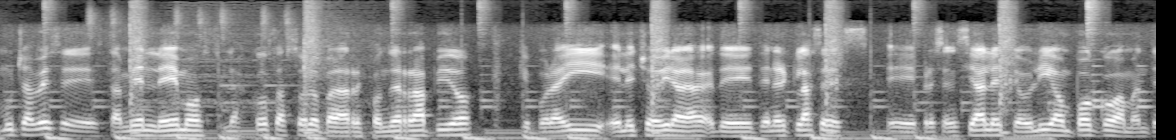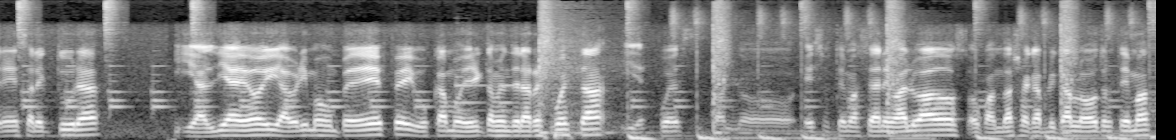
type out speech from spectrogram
Muchas veces también leemos las cosas solo para responder rápido, que por ahí el hecho de ir a de tener clases eh, presenciales te obliga un poco a mantener esa lectura y al día de hoy abrimos un PDF y buscamos directamente la respuesta y después cuando esos temas sean evaluados o cuando haya que aplicarlo a otros temas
